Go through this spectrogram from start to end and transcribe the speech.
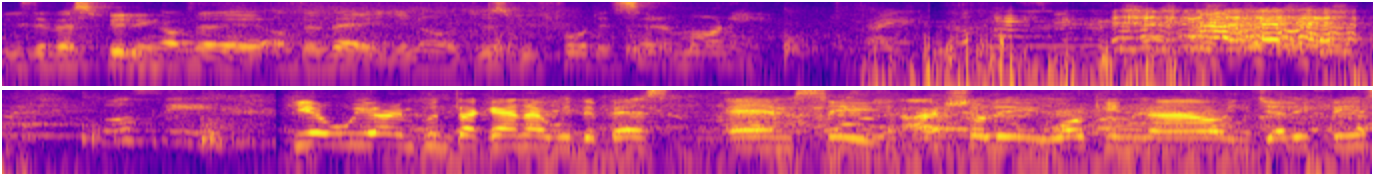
It's the best feeling of the of the day, you know, just before the ceremony. Okay. we'll see. Here we are in Punta Cana with the best MC, actually working now in Jellyfish.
